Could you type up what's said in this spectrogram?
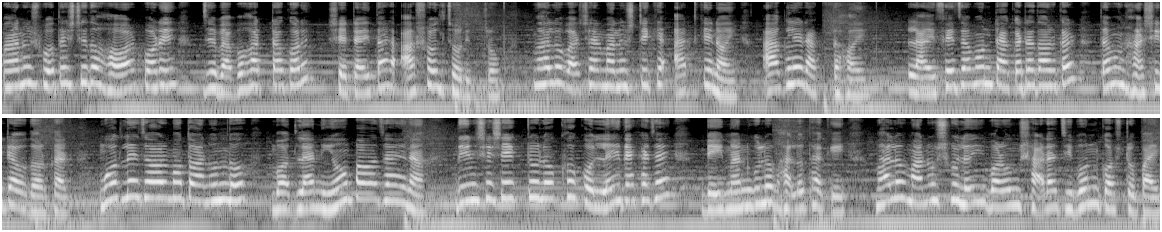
মানুষ প্রতিষ্ঠিত হওয়ার পরে যে ব্যবহারটা করে, সেটাই তার আসল চরিত্র। ভালোবাসার মানুষটিকে আটকে নয়, আগলে রাখতে হয়। লাইফে যেমন টাকাটা দরকার, তেমন হাসিটাও দরকার। বদলে যাওয়ার মতো আনন্দ বদলা নিয়েও পাওয়া যায় না। দিন শেষে একটু লক্ষ্য করলেই দেখা যায় বেইমানগুলো ভালো থাকে। ভালো মানুষগুলোই বরং সারা জীবন কষ্ট পায়।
